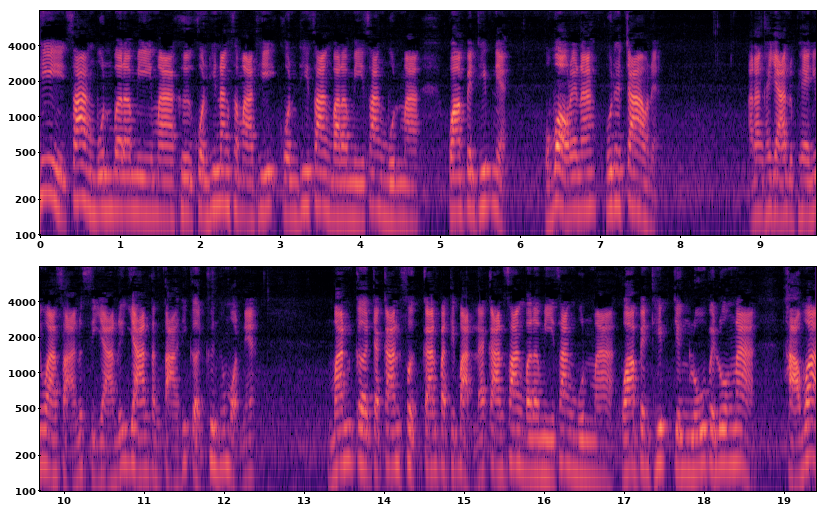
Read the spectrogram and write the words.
ที่สร้างบุญบารรมีมาคือคนที่นั่งสมาธิคนที่สร้างบารมีสร้างบุญมา ความเป็นทิพย์เนี่ย ผมบอกเลยนะ พุทธเจ้าเนี่ยอนังคยานุเพนิวาสานุสติยานหรือยานต่างๆ ที่เกิดขึ้นทั้งหมดเนี่ยมันเกิดจากการฝึกการปฏิบัติ และการสร้างบารมีสร้างบุญมา ความเป็นทิพย์จึงรู้ไปล่วงหน้า ถามว่า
